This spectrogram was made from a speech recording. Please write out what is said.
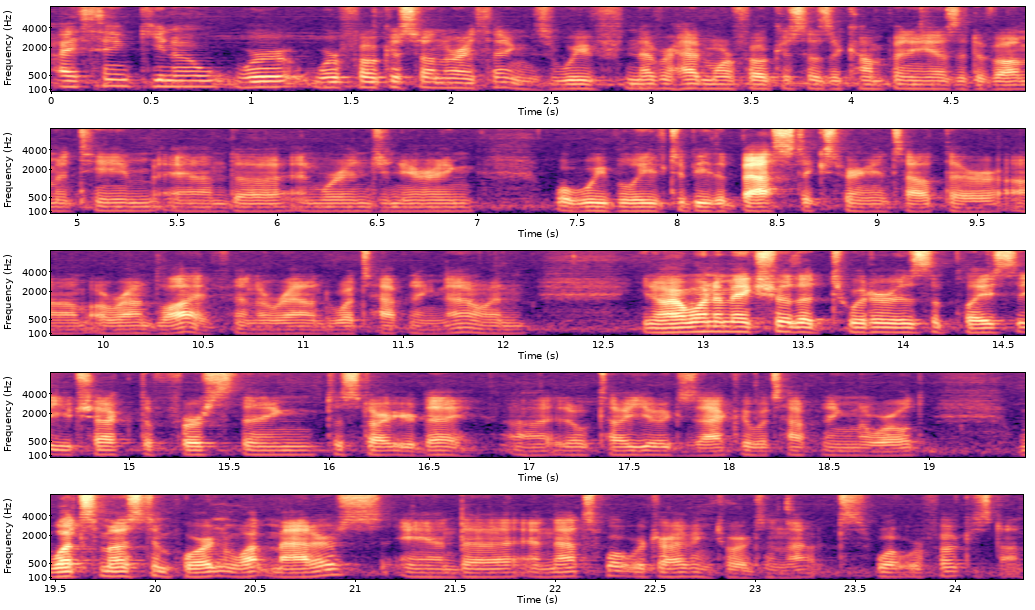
I think you know we're, we're focused on the right things. We've never had more focus as a company, as a development team, and uh, and we're engineering what we believe to be the best experience out there um, around live and around what's happening now. And you know I want to make sure that Twitter is the place that you check the first thing to start your day. Uh, it'll tell you exactly what's happening in the world, what's most important, what matters, and uh, and that's what we're driving towards, and that's what we're focused on.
